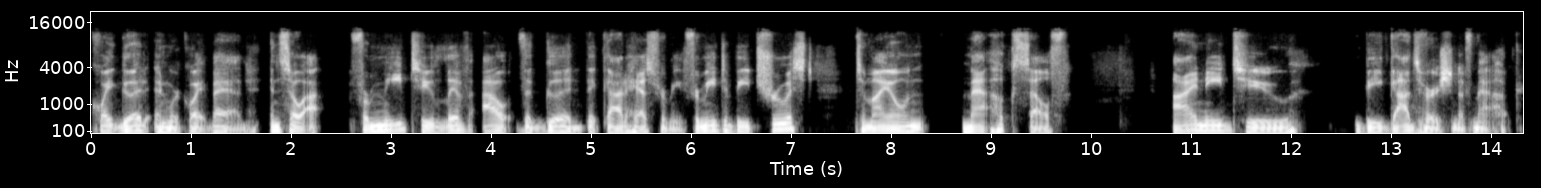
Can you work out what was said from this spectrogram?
quite good and we're quite bad. And so I, for me to live out the good that God has for me, for me to be truest to my own Matt Hook self, I need to be God's version of Matt Hook,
